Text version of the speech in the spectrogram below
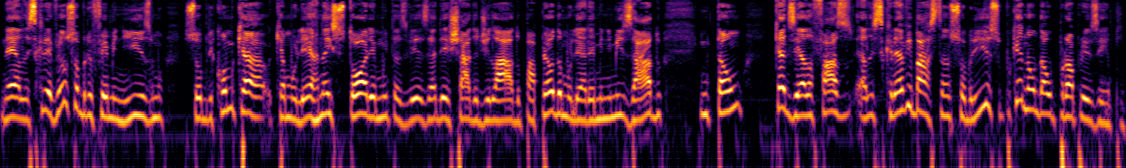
Né? Ela escreveu sobre o feminismo, sobre como que a, que a mulher na história muitas vezes é deixada de lado, o papel da mulher é minimizado. Então, Quer dizer, ela faz, ela escreve bastante sobre isso, por que não dar o próprio exemplo?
